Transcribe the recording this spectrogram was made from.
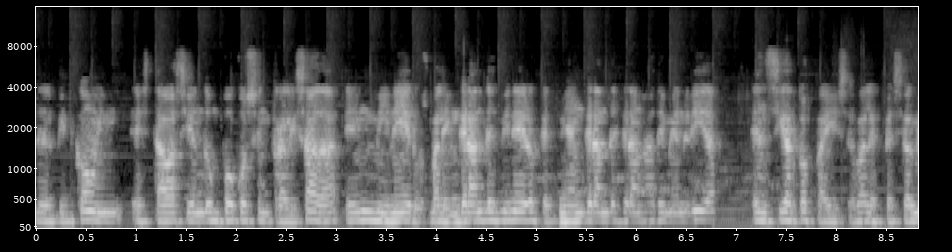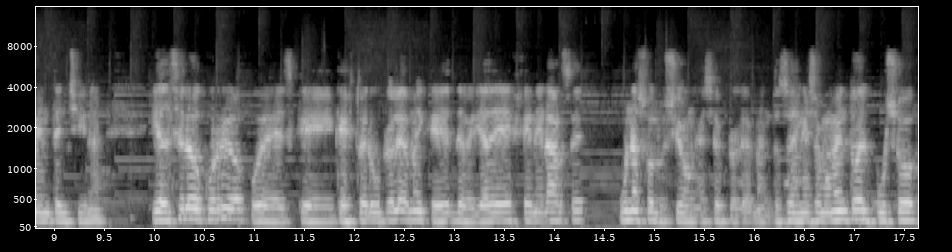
del Bitcoin estaba siendo un poco centralizada en mineros, ¿vale? En grandes mineros que tenían grandes granjas de minería en ciertos países, ¿vale? Especialmente en China. Y a él se le ocurrió, pues, que, que esto era un problema y que debería de generarse una solución a ese problema. Entonces en ese momento él puso,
